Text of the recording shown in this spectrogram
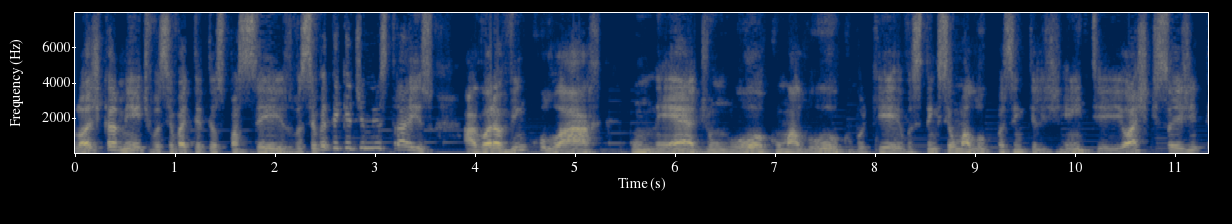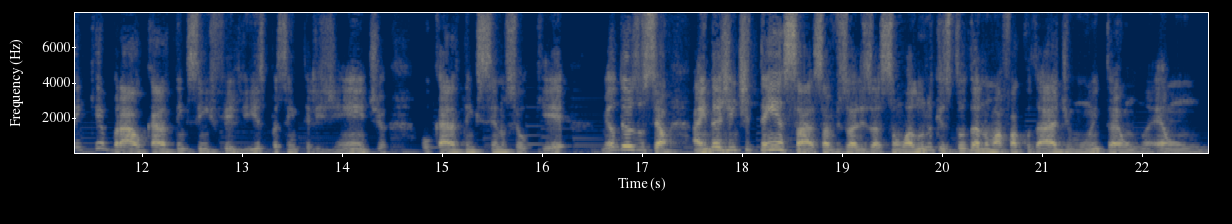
Logicamente, você vai ter teus passeios, você vai ter que administrar isso. Agora, vincular um nerd, um louco, um maluco, porque você tem que ser um maluco para ser inteligente. Eu acho que isso aí a gente tem que quebrar. O cara tem que ser infeliz para ser inteligente, o cara tem que ser não sei o quê. Meu Deus do céu, ainda a gente tem essa, essa visualização. O aluno que estuda numa faculdade muito é um, é um,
